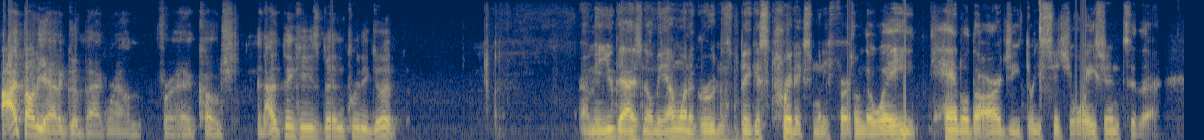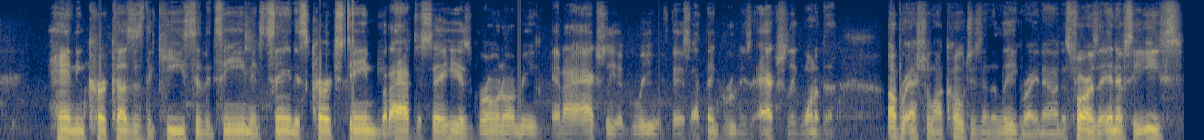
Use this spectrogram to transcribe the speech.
I thought he had a good background for a head coach, and I think he's been pretty good. I mean, you guys know me. I'm one of Gruden's biggest critics when he first, from the way he handled the RG3 situation to the handing Kirk Cousins the keys to the team and saying it's Kirk's team. But I have to say, he has grown on me, and I actually agree with this. I think Gruden is actually one of the upper echelon coaches in the league right now. And as far as the NFC East,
